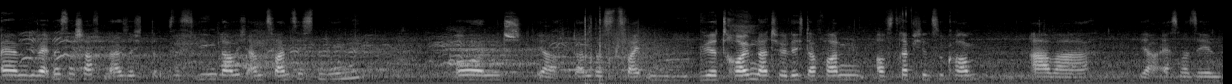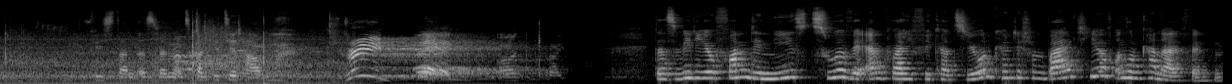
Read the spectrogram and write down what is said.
ähm, die Weltmeisterschaften, also ich, wir fliegen glaube ich am 20. Juni und ja, dann bis 2. Juli. Wir träumen natürlich davon, aufs Treppchen zu kommen, aber ja, erstmal sehen, wie es dann ist, wenn wir uns qualifiziert haben. Dream big! Das Video von Denise zur WM-Qualifikation könnt ihr schon bald hier auf unserem Kanal finden.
